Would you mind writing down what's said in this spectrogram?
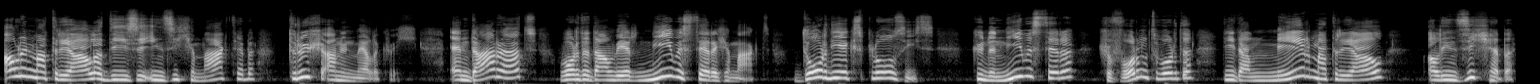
al hun materialen die ze in zich gemaakt hebben terug aan hun melkweg. En daaruit worden dan weer nieuwe sterren gemaakt. Door die explosies kunnen nieuwe sterren gevormd worden die dan meer materiaal al in zich hebben.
